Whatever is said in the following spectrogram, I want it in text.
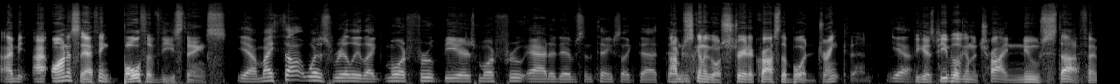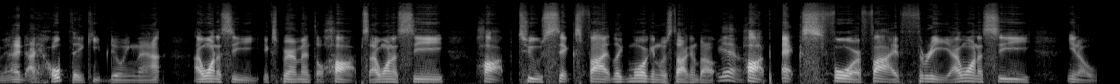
I mean, I, honestly, I think both of these things. Yeah, my thought was really like more fruit beers, more fruit additives, and things like that. I'm just gonna go straight across the board drink then. Yeah. Because people are gonna try new stuff. I mean, I, I hope they keep doing that. I want to see experimental hops. I want to see hop two six five, like Morgan was talking about. Yeah. Hop X four five three. I want to see you know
